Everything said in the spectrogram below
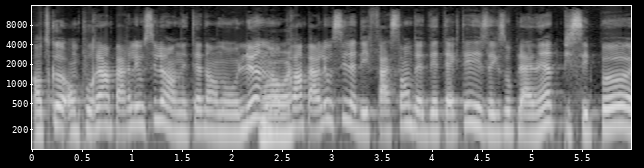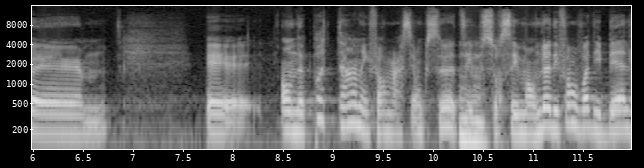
en tout cas, on pourrait en parler aussi. Là, on était dans nos lunes, mais on ouais. pourrait en parler aussi là, des façons de détecter les exoplanètes. Puis c'est pas. euh, euh, on n'a pas tant d'informations que ça tu sais, Mhm. puis sur ces mondes-là. Des fois, on voit des belles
